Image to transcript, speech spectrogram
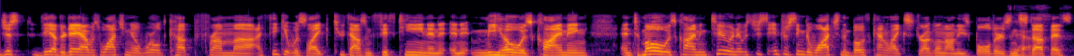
just the other day I was watching a World Cup from uh, I think it was like 2015, and and it, Miho was climbing and Tomoa was climbing too, and it was just interesting to watch them both kind of like struggling on these boulders and yeah. stuff. As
